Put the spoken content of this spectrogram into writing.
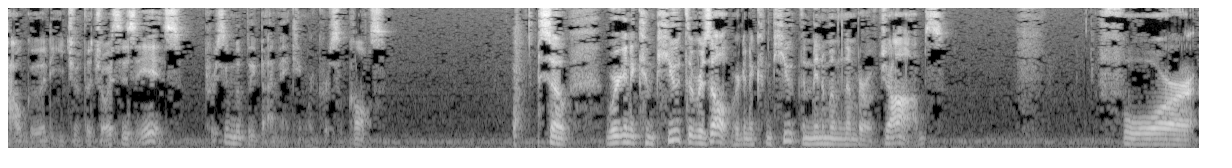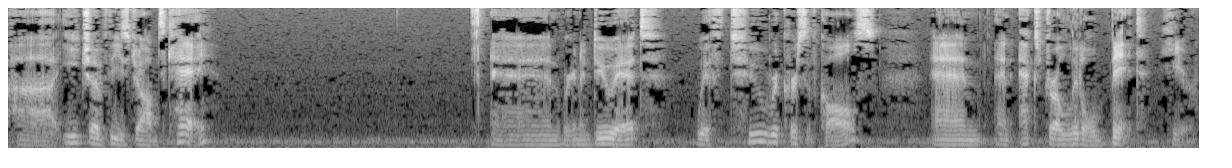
how good each of the choices is, presumably by making recursive calls. So we're going to compute the result. We're going to compute the minimum number of jobs for uh, each of these jobs k, and we're going to do it with two recursive calls and an extra little bit here.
